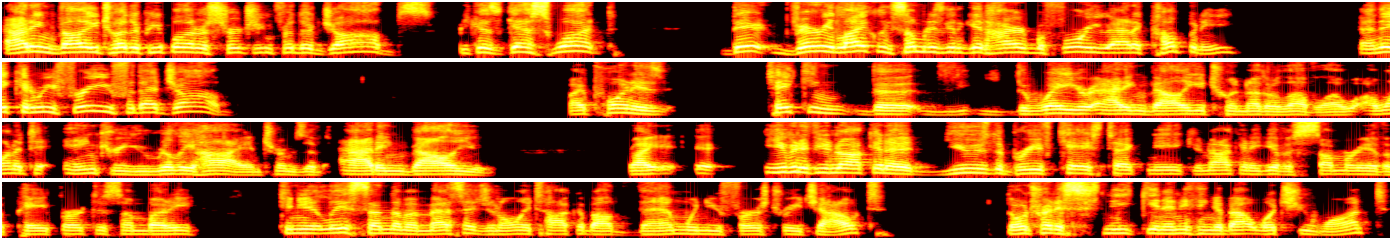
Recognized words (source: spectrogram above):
adding value to other people that are searching for their jobs. Because guess what? They're very likely somebody's going to get hired before you at a company, and they can refer you for that job. My point is taking the the, the way you're adding value to another level. I, I, wanted to anchor you really high in terms of adding value, right? It, even if you're not going to use the briefcase technique, you're not going to give a summary of a paper to somebody. Can you at least send them a message and only talk about them when you first reach out? Don't try to sneak in anything about what you want,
